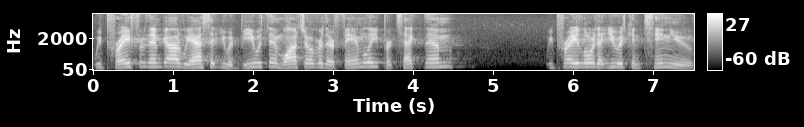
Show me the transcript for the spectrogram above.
We pray for them, God. We ask that you would be with them, watch over their family, protect them. We pray, Lord, that you would continue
